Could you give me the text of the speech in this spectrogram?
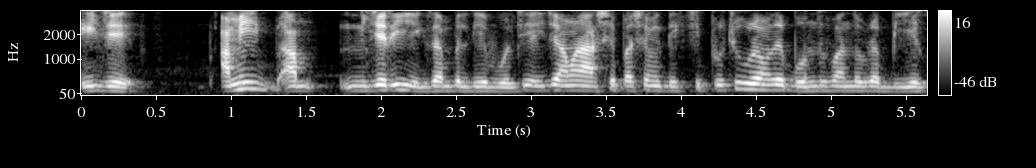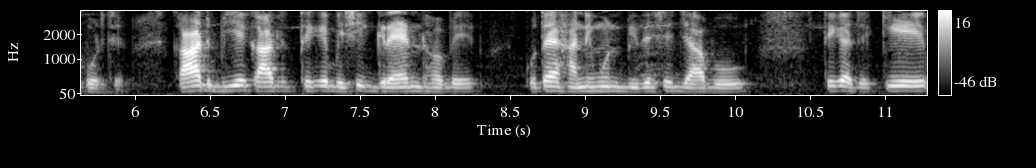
এই যে, আমি নিজেরই এক্সাম্পল দিয়ে বলছি, এই যে আমার আশেপাশে আমি দেখছি প্রচুর আমাদের বন্ধু বান্ধবরা বিয়ে করছে। কার বিয়ে কার থেকে বেশি গ্র্যান্ড হবে? কোথায় হানিমুন বিদেশে যাব? ঠিক আছে? কে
